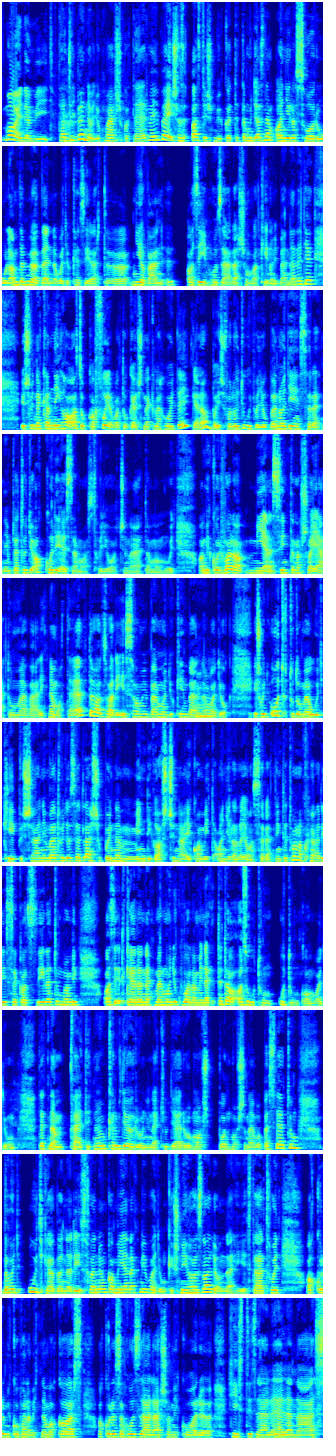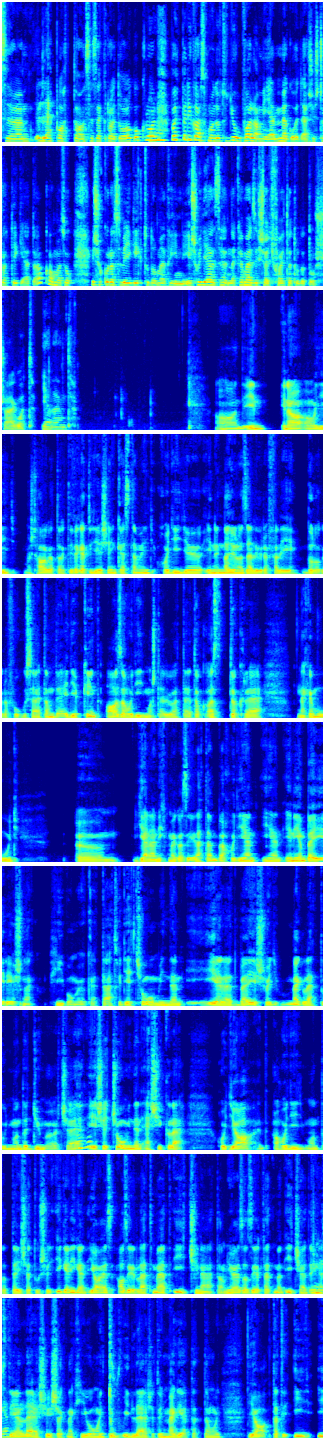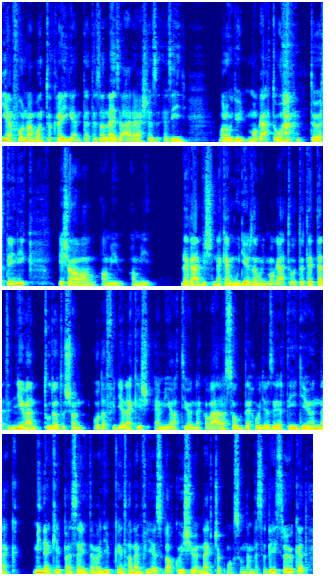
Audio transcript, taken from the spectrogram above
majdnem így. Tehát, hogy benne vagyok mások a terveibe, és az, azt is működtetem, hogy az nem annyira szól rólam, de mivel benne vagyok, ezért uh, nyilván az én hozzáállásommal kéne, hogy benne legyek, és hogy nekem néha azok a folyamatok esnek le, hogy de igen, abban is valahogy úgy vagyok benne, hogy én szeretném. Tehát, hogy akkor érzem azt, hogy jól csináltam amúgy. Amikor valamilyen szinten a sajátommá válik. Nem a terv, de az a része, amiben mondjuk én benne uh-huh. vagyok. És hogy ott tudom-e úgy képviselni, mert hogy azért lássuk, hogy nem mindig azt csináljuk, amit annyira nagyon szeretnénk. Tehát vannak olyan részek az életünkben, amik azért kellenek, mert mondjuk valaminek, tehát az útunk, útunkon vagyunk. Tehát nem feltétlenül kell ugye örülni neki, ugye erről most pont mostanában beszéltünk, de hogy úgy kell benne részt vennünk, amilyenek mi vagyunk, és néha az nagyon nehéz. Tehát, hogy akkor, amikor valamit nem akarsz, akkor az a hozzáállás, amikor uh, hisztizel, ellenállsz, uh, lepattansz ezekről a dolgokról, uh-huh. vagy pedig azt mondod, hogy jó, valamilyen megoldási stratégiát alkalmazok, és akkor azt végig tudom-e vinni, és hogy ez nekem ez is egyfajta tudatosságot jelent. A, én, én ahogy így most hallgattak titeket, ugye, és én kezdtem, így, hogy így én nagyon az előrefelé dologra fókuszáltam, de egyébként az, ahogy így most előadtátok, az tökre nekem úgy ö, jelenik meg az életemben, hogy ilyen, ilyen, én ilyen beérésnek hívom őket. Tehát, hogy egy csomó minden be, és hogy meg lett úgymond a gyümölcse, uh-huh. és egy csomó minden esik le hogy ja, ahogy így mondtad te is, Etus, hogy igen, igen, ja, ez azért lett, mert így csináltam, ja, ez azért lett, mert így csináltam. Én igen. ezt ilyen leeséseknek hívom, hogy du, így leesett, hogy megértettem, hogy ja, tehát így, ilyen formában tökre igen, tehát ez a lezárás, ez, ez így valahogy úgy magától történik, és a, ami, ami legalábbis nekem úgy érzem, hogy magától történik, tehát nyilván tudatosan odafigyelek, és emiatt jönnek a válaszok, de hogy azért így jönnek mindenképpen szerintem egyébként, ha nem figyelsz oda, akkor is jönnek, csak maximum nem veszed észre őket.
